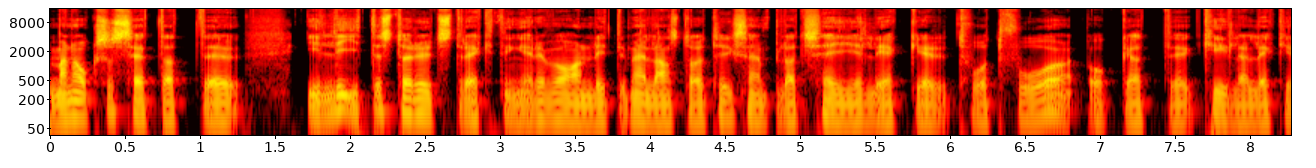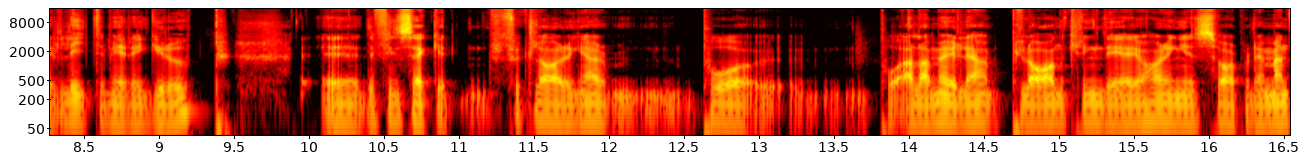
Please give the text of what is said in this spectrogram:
man har också sett att eh, i lite större utsträckning är det vanligt i mellanstadiet till exempel att tjejer leker 2-2 och att eh, killar leker lite mer i grupp. Det finns säkert förklaringar på, på alla möjliga plan kring det. Jag har inget svar på det. Men,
